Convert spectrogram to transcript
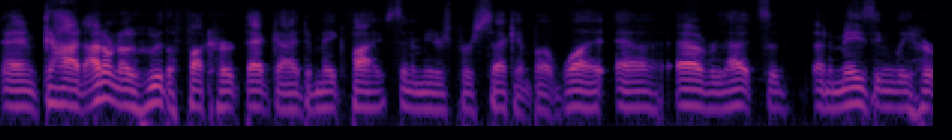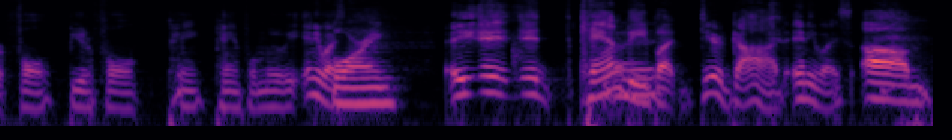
and God, I don't know who the fuck hurt that guy to make five centimeters per second, but whatever. That's a, an amazingly hurtful, beautiful, pain, painful movie. Anyways, Boring. it, it, it can be, but dear God. Anyways, um,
